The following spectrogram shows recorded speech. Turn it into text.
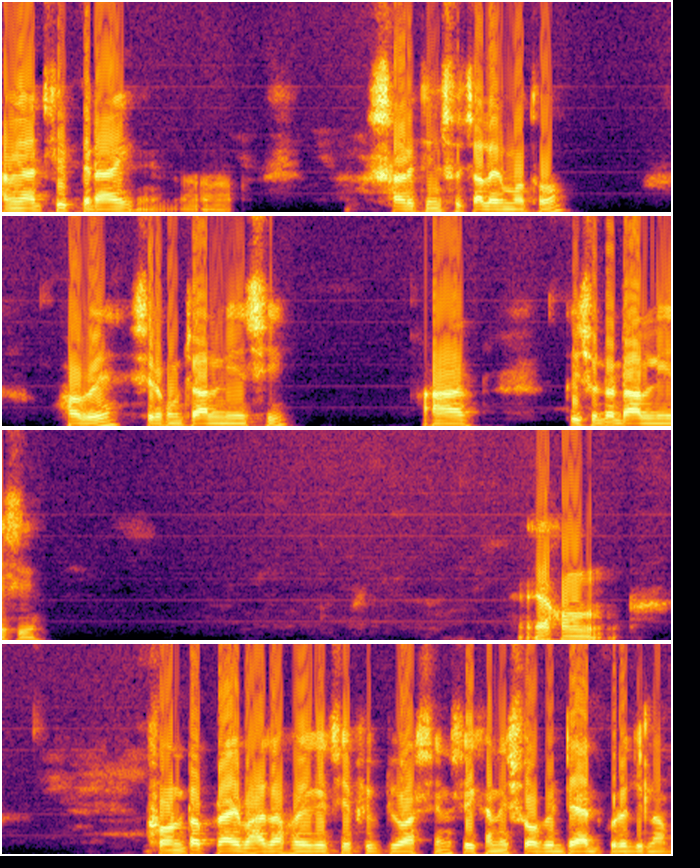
আমি আজকে প্রায় সাড়ে তিনশো চালের মতো হবে সেরকম চাল নিয়েছি আর কিছুটা ডাল নিয়েছি। এখন ফোনটা প্রায় ভাজা হয়ে গেছে ফিফটি পার্সেন্ট সেখানে সোয়াবিনটা অ্যাড করে দিলাম।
